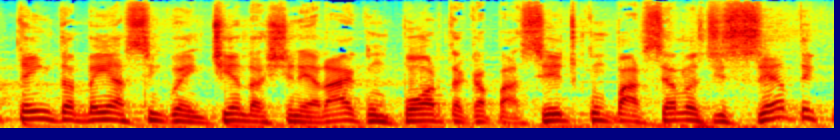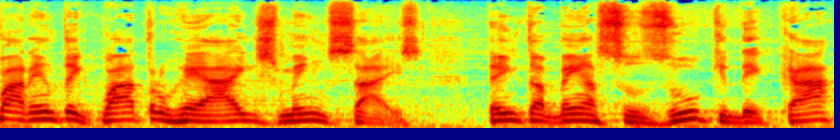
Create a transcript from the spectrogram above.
tem também a cinquentinha da Shinerai com porta-capacete com parcelas de R$ reais mensais. Tem também a Suzuki DK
